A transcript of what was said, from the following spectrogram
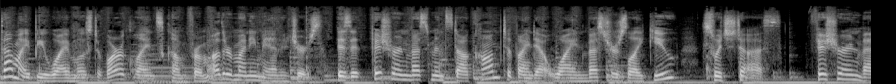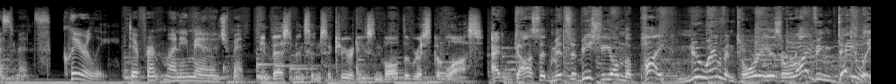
That might be why most of our clients come from other money managers. Visit FisherInvestments.com to find out why investors like you switch to us. Fisher Investments. Clearly, different money management. Investments in securities involve the risk of loss. At Gossett Mitsubishi on the Pike, new inventory is arriving daily,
